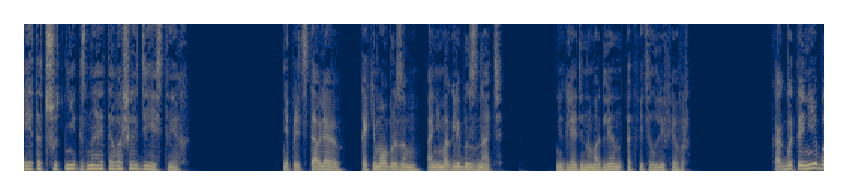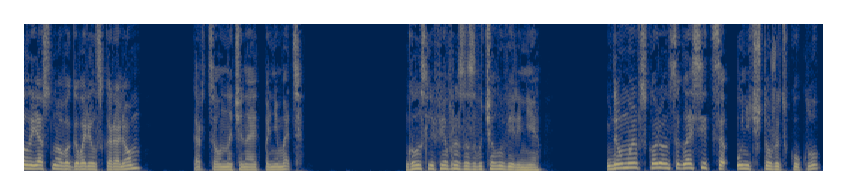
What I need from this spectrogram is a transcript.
И этот шутник знает о ваших действиях. Не представляю, каким образом они могли бы знать, не глядя на Мадлен, ответил Лефевр. Как бы то ни было, я снова говорил с королем. Кажется, он начинает понимать. Голос Лефевра зазвучал увереннее. «Думаю, вскоре он согласится уничтожить куклу.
